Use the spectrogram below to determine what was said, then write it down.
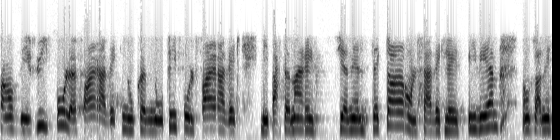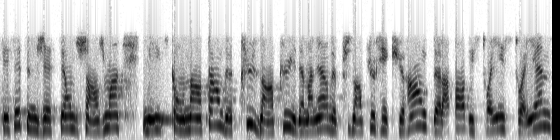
sens des rues, il faut le faire avec nos communautés, il faut le faire avec les partenaires secteur, on le fait avec le SPVM, donc ça nécessite une gestion du changement. Mais ce qu'on entend de plus en plus et de manière de plus en plus récurrente de la part des citoyens et citoyennes,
